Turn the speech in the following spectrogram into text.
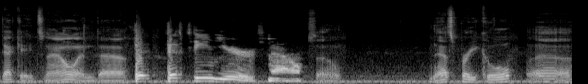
decades now. And uh, 15 years now. so that's pretty cool. Uh,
